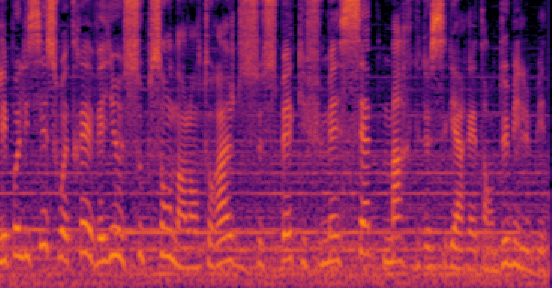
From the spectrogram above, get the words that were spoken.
les policiers souhaiteraient éveiller un soupçon dans l'entourage du suspect qui fumait sept marques de cigarettes en 2008.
